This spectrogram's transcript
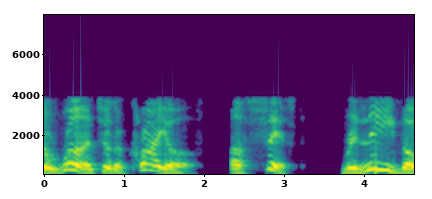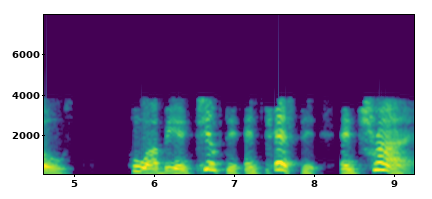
to run to the cry of, assist, relieve those who are being tempted and tested and tried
